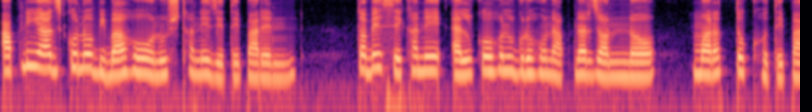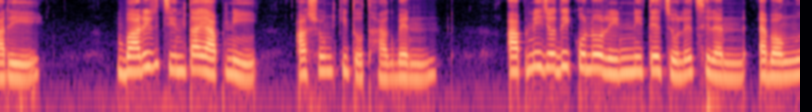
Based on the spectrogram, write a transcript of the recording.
আপনি আজ কোনো বিবাহ অনুষ্ঠানে যেতে পারেন, তবে সেখানে অ্যালকোহল গ্রহণ আপনার জন্য মারাত্মক হতে পারে। বাড়ির চিন্তায় আপনি আশঙ্কিত থাকবেন। আপনি যদি কোনো ঋণ নিতে চলেছিলেন এবং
